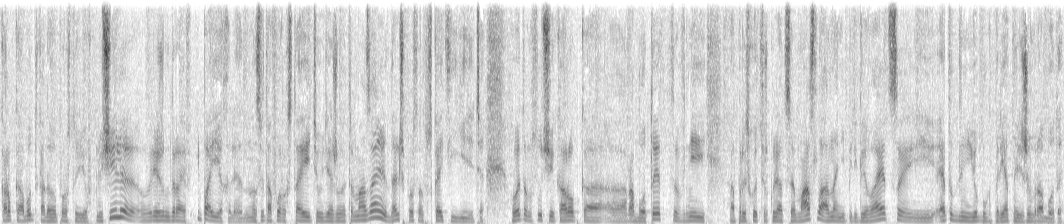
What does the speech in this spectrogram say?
коробка работает, когда вы просто ее включили в режим драйв и поехали. На светофорах стоите, удерживая тормозами, дальше просто отпускаете и едете. В этом случае коробка работает, в ней происходит циркуляция масла, она не перегревается, и это для нее благоприятный режим работы.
